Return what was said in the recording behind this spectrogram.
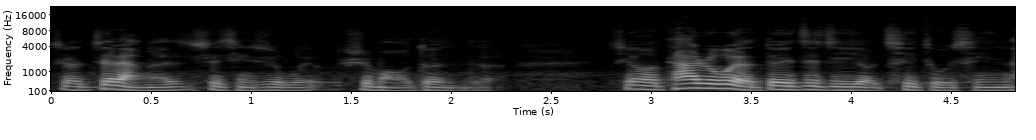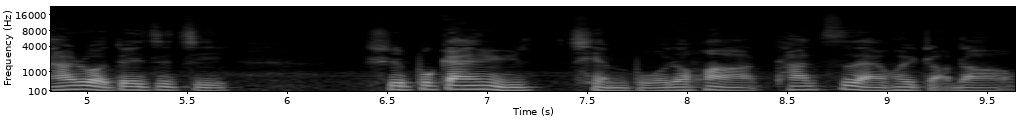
就这两个事情是为是矛盾的。就他如果有对自己有企图心，他如果对自己是不甘于浅薄的话，他自然会找到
